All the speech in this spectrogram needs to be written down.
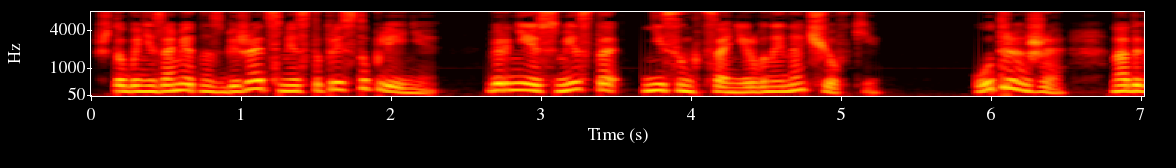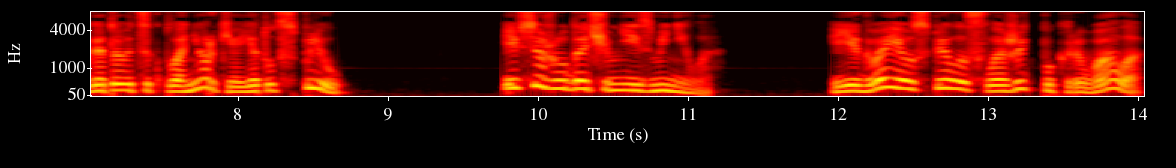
чтобы незаметно сбежать с места преступления, вернее, с места несанкционированной ночевки. Утро же, надо готовиться к планерке, а я тут сплю. И все же удача мне изменила. едва я успела сложить покрывало,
